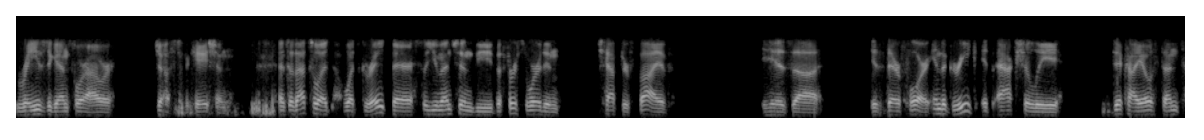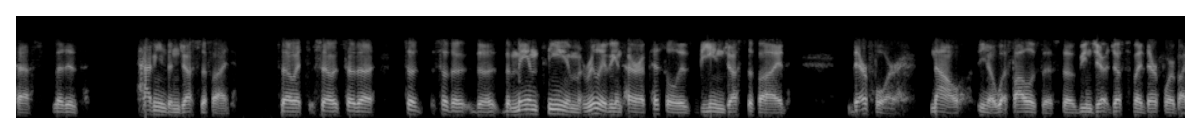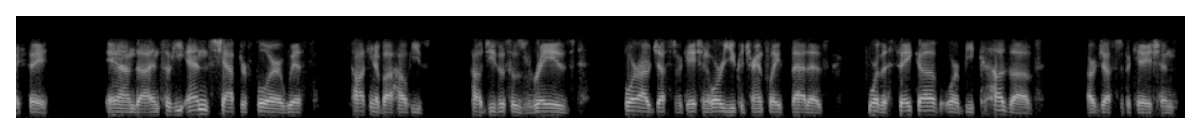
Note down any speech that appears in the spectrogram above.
raised again for our justification. And so that's what what's great there. So you mentioned the the first word in chapter five is uh, is therefore. In the Greek, it's actually dikaiosthentes, that is having been justified. So it's so so the so so the the the main theme really of the entire epistle is being justified. Therefore, now you know what follows this. So being justified therefore by faith, and uh, and so he ends chapter four with talking about how he's how Jesus was raised for our justification, or you could translate that as for the sake of or because of our justification.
